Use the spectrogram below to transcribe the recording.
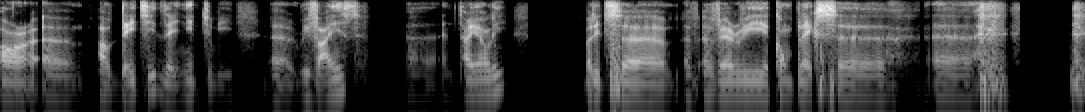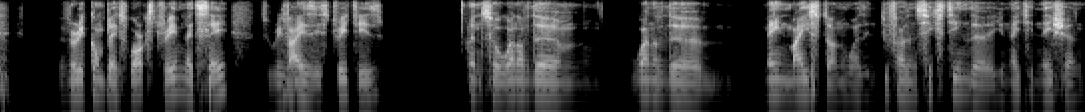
are uh, outdated; they need to be uh, revised uh, entirely. But it's uh, a, a, very complex, very complex work stream, let's say, to revise mm. these treaties. And so one of the one of the main milestone was in 2016, the United Nations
